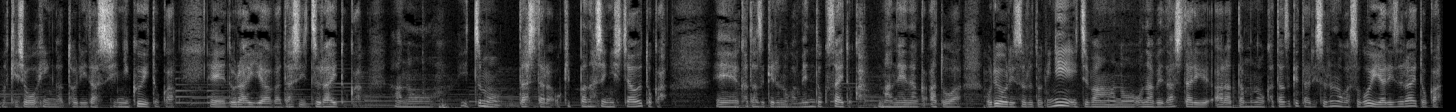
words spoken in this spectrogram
まあ、化粧品が取り出しにくいとか、えドライヤーが出しづらいとか、あのいつも出したら置きっぱなしにしちゃうとか。えー、片付けるのが面倒くさいとかまあねなんかあとはお料理する時に一番あのお鍋出したり洗ったものを片付けたりするのがすごいやりづらいとか、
